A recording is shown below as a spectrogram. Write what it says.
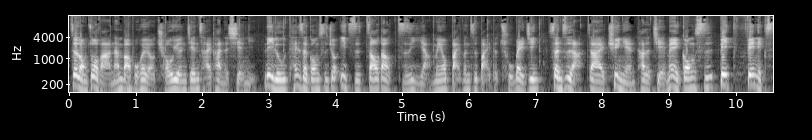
这种做法难保不会有球员兼裁判的嫌疑。例如，Tensor 公司就一直遭到质疑啊，没有百分之百的储备金，甚至啊，在去年他的姐妹公司 Bitfinex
